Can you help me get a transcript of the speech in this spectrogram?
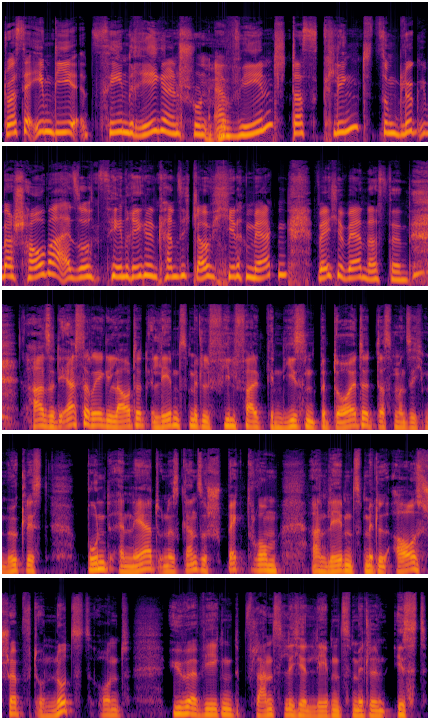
Du hast ja eben die zehn Regeln schon mhm. erwähnt. Das klingt zum Glück überschaubar. Also zehn Regeln kann sich, glaube ich, jeder merken. Welche wären das denn? Also die erste Regel lautet, Lebensmittelvielfalt genießen bedeutet, dass man sich möglichst bunt ernährt und das ganze Spektrum an Lebensmitteln ausschöpft und nutzt und überwiegend pflanzliche Lebensmittel isst.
